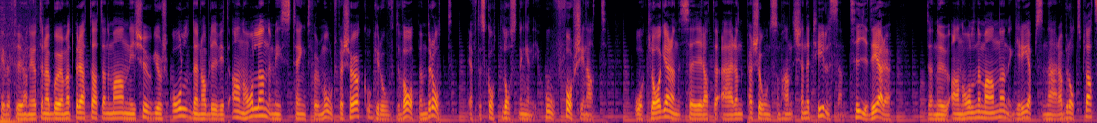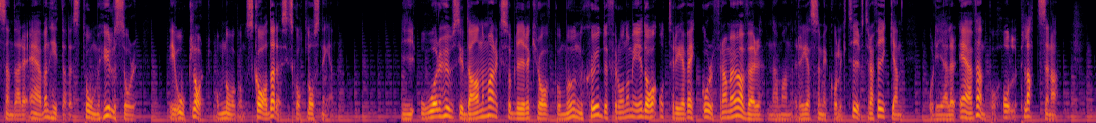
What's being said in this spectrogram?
TV4-nyheterna börjar med att berätta att en man i 20-årsåldern har blivit anhållen misstänkt för mordförsök och grovt vapenbrott efter skottlossningen i Hofors i natt. Åklagaren säger att det är en person som han känner till sedan tidigare. Den nu anhållne mannen greps nära brottsplatsen där det även hittades tomhylsor. Det är oklart om någon skadades i skottlossningen. I Århus i Danmark så blir det krav på munskydd från och med idag och tre veckor framöver när man reser med kollektivtrafiken och det gäller även på hållplatserna.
